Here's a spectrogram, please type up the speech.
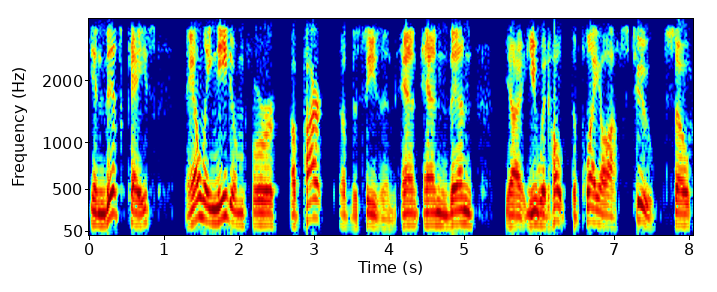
in this case, they only need him for a part of the season, and and then uh, you would hope the playoffs too. So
